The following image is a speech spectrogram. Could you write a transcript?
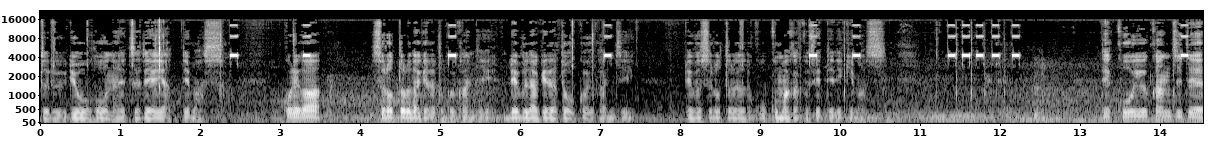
トル両方のやつでやってます。これが、スロットルだけだとこういう感じ。レブだけだとこういう感じ。レブスロットルだとこう細かく設定できます。で、こういう感じで、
